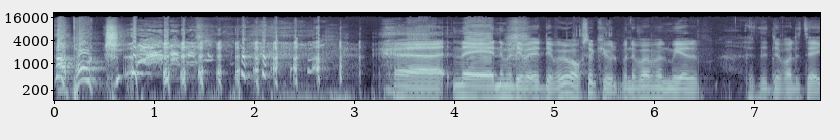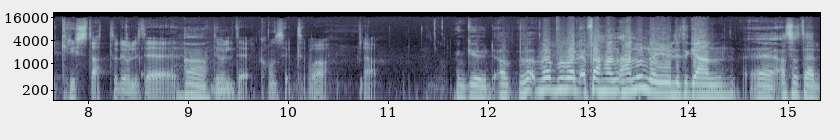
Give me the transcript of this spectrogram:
Apport! Eh, nej, nej, men det, var- det var ju också kul, men det var väl mer... Det, det var lite krystat och det var lite, Ja. det var lite konstigt. Var, ja. Men gud, för han, han undrar ju lite grann eh, alltså, så här,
